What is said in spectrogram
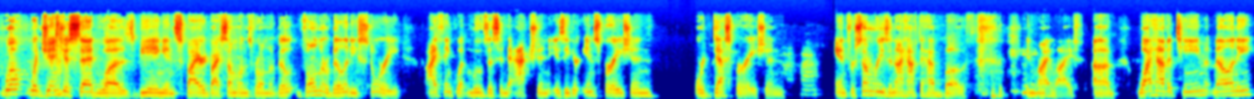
Well, what Jen just said was being inspired by someone's vulnerabil- vulnerability story. I think what moves us into action is either inspiration or desperation. Mhm. And for some reason, I have to have both in my life. Um, why have a team, Melanie?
